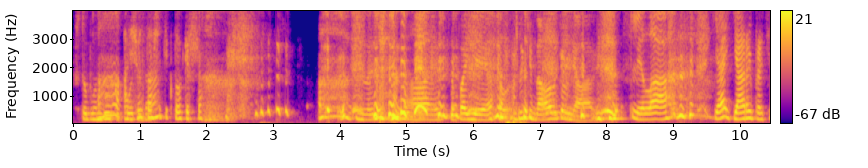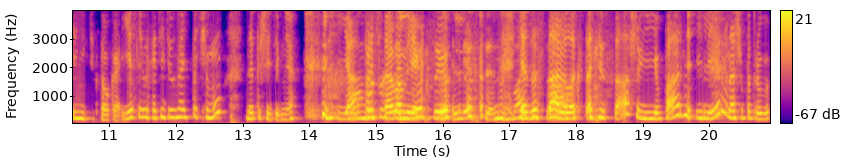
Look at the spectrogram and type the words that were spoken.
чтобы он был а, какой-то... А еще да? Саша тиктокерша. Начинается, поехала, закидала камнями. Слила. Я ярый противник ТикТока. Если вы хотите узнать почему, напишите мне. Я Вам прочитаю вам лекцию. Лекция два Я часа. заставила, кстати, Сашу, ее парня и Леру, нашу подругу,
